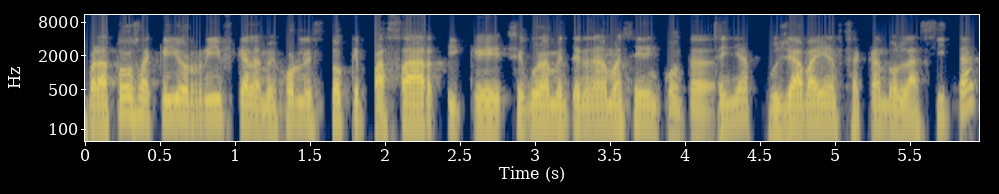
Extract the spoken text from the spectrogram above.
para todos aquellos RIF que a lo mejor les toque pasar y que seguramente nada más tienen contraseña, pues ya vayan sacando la cita.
